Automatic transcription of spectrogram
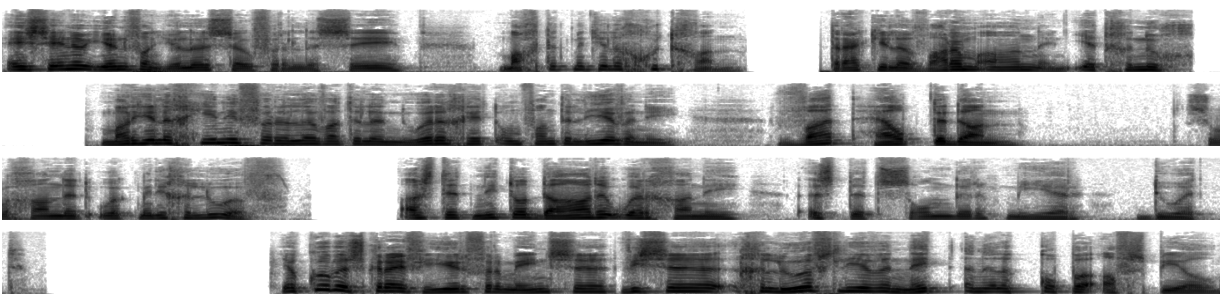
en sê nou een van julle sou vir hulle sê mag dit met julle goed gaan trek julle warm aan en eet genoeg maar jy gee nie vir hulle wat hulle nodig het om van te lewe nie. Wat help dit dan? So gaan dit ook met die geloof. As dit nie tot dade oorgaan nie, is dit sonder meer dood. Jakobus skryf hier vir mense wie se geloofslewe net in hulle koppe afspeel.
